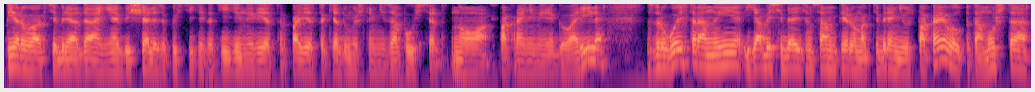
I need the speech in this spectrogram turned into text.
1 октября, да, они обещали запустить этот единый реестр повесток. Я думаю, что не запустят, но, по крайней мере, говорили. С другой стороны, я бы себя этим самым 1 октября не успокаивал, потому что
